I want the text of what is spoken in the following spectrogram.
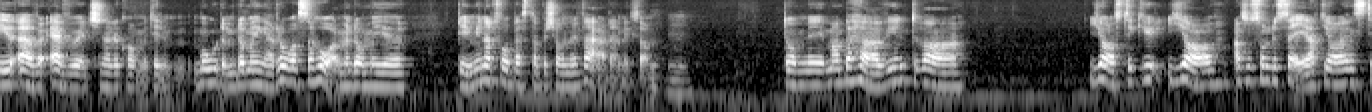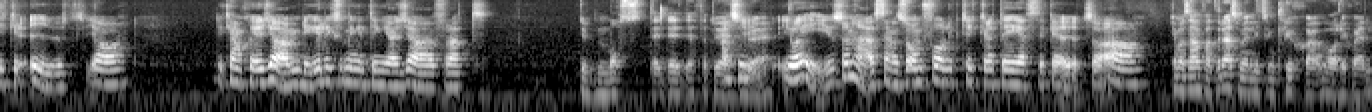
är ju över average när det kommer till mode. Men de har inga rosa hår, men de är ju, det är ju mina två bästa personer i världen liksom. Mm. Är, man behöver ju inte vara... Jag sticker ju, ja, alltså som du säger att jag ens sticker ut, ja. Det kanske jag gör, men det är ju liksom ingenting jag gör för att Du måste, det är för att du är Alltså, som du är. jag är ju sån här. Sen så om folk tycker att det är att sticka ut så ja. Kan man sammanfatta det där som en liten klyscha, var dig själv?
